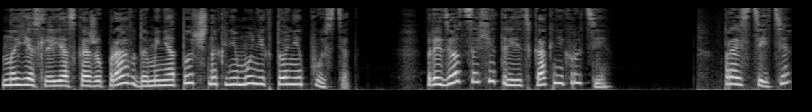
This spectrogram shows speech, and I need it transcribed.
Но если я скажу правду, меня точно к нему никто не пустит. Придется хитрить, как ни крути. Простите,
